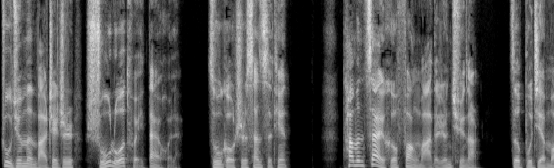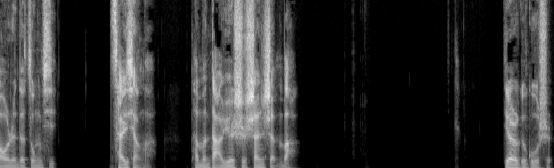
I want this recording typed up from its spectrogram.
驻军们把这只熟螺腿带回来，足够吃三四天。他们再和放马的人去那儿。则不见毛人的踪迹，猜想啊，他们大约是山神吧。第二个故事，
